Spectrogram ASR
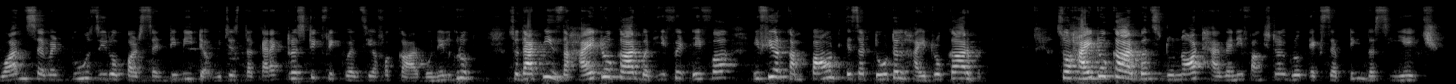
1720 per centimeter which is the characteristic frequency of a carbonyl group. So that means the hydrocarbon if it if a if your compound is a total hydrocarbon. So hydrocarbons do not have any functional group excepting the ch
